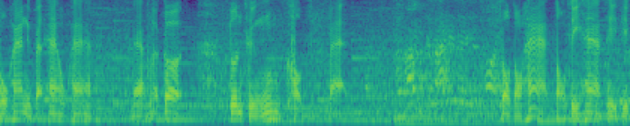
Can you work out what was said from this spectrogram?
หกห้าหนึ่งแปดห้าหกห้านะครับแล้วก็จนถึงขอบแปดสองสองห้าสองสี่ห้าสี่สิบ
